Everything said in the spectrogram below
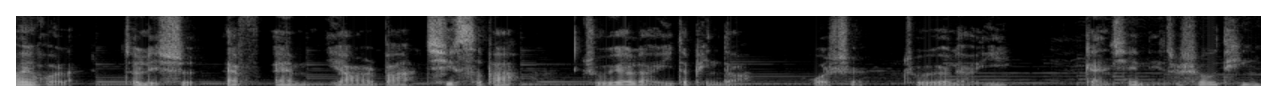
欢迎回来，这里是 FM 幺二八七四八，主约了一的频道，我是主约了一，感谢你的收听。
